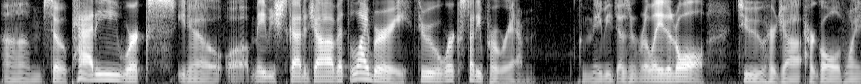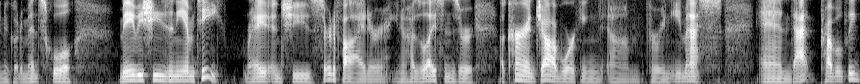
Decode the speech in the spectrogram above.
Um, so Patty works, you know, uh, maybe she's got a job at the library through a work study program. Maybe doesn't relate at all to her job, her goal of wanting to go to med school. Maybe she's an EMT, right? And she's certified or you know has a license or a current job working um, for an EMS, and that probably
